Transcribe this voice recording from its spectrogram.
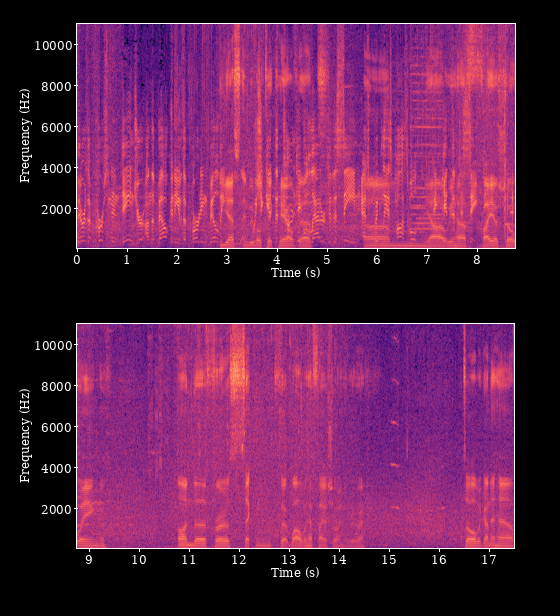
there is a person in danger on the balcony of the burning building. Yes, and we, we will should take get the care of turntable that. ladder to the scene as quickly as Um, possible Yeah, and get we them have fire showing on the first, second, third. Well, we have fire showing everywhere. So we're gonna have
